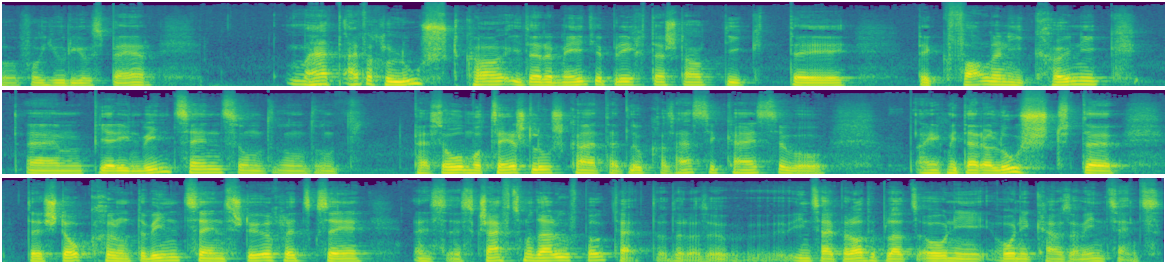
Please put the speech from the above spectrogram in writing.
von, von Julius Bär. Man hat einfach Lust gehabt, in dieser Medienberichterstattung den der gefallene König ähm, Pierin Vinzenz und, und, und die Person, die zuerst Lust hatte, hat Lukas Hessig geheißen, wo eigentlich mit dieser Lust den, den Stocker und den Vinzenz Stürchle zu sehen, ein, ein Geschäftsmodell aufgebaut hat. Oder? Also Inside Paradeplatz ohne, ohne Causa Vinzenz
